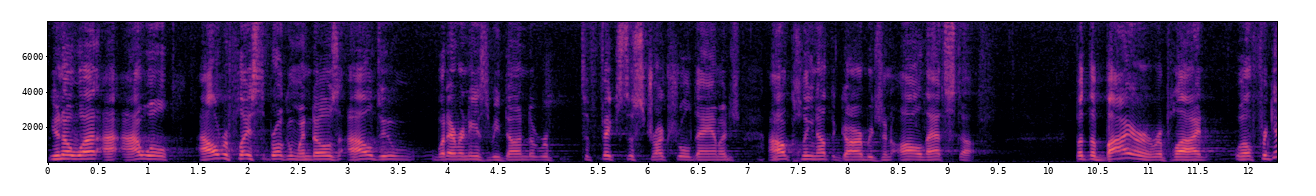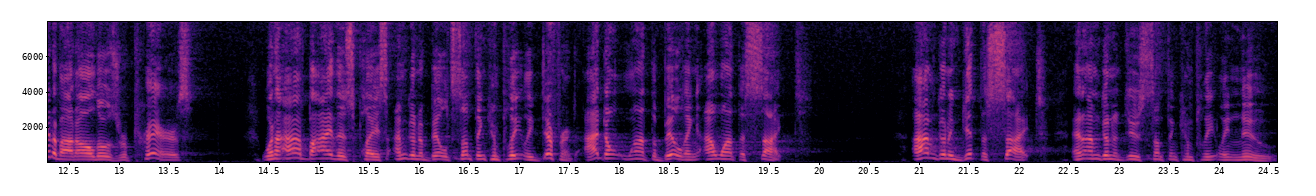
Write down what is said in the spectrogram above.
you know what, I, I will, I'll replace the broken windows, I'll do whatever needs to be done to, re- to fix the structural damage, I'll clean out the garbage and all that stuff. But the buyer replied, well, forget about all those repairs. When I buy this place, I'm going to build something completely different. I don't want the building, I want the site. I'm going to get the site and I'm going to do something completely new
